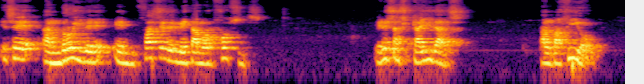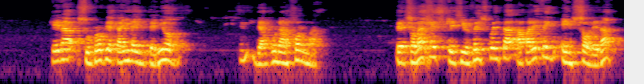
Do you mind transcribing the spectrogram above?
ese androide en fase de metamorfosis, en esas caídas al vacío, que era su propia caída interior, de alguna forma. Personajes que, si os dais cuenta, aparecen en soledad.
